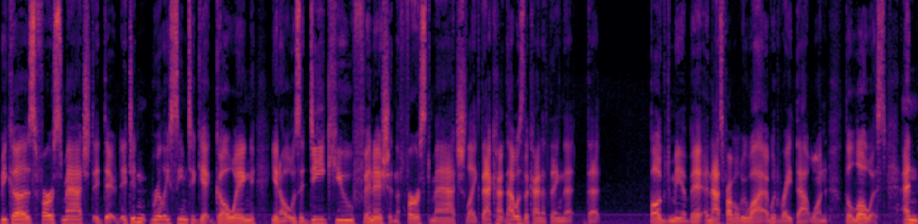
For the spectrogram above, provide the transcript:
because first match it it didn't really seem to get going. You know, it was a DQ finish in the first match. Like that kind that was the kind of thing that that bugged me a bit, and that's probably why I would rate that one the lowest. And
